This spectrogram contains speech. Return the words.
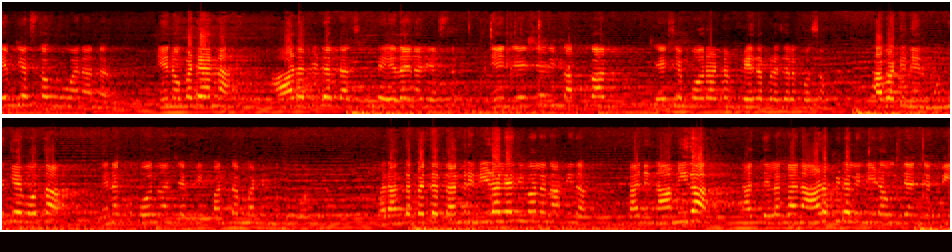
ఏం చేస్తావు నువ్వు? అని అన్నారు. నేను ఒకటే అన్నా ఆడబిడ్డలు కలుసుకుంటే ఏదైనా చేస్తాను నేను చేసేది తప్పు కాదు. చేసే పోరాటం పేద ప్రజల కోసం. కాబట్టి నేను ముందుకే పోతా వెనక్కు పోను అని చెప్పి పంతం బట్టి ముందుకు పోతున్నా. మరి అంత పెద్ద తండ్రి నీడలేదు ఇవాళ నా మీద. కానీ నా మీద నా తెలంగాణ ఆడపిల్లల నీడ ఉంది అని చెప్పి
